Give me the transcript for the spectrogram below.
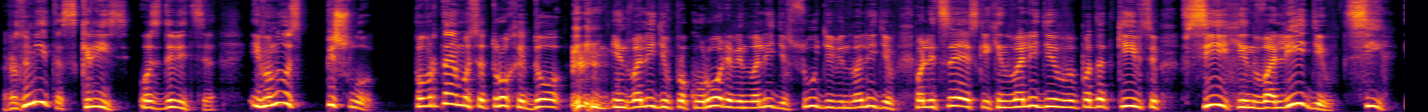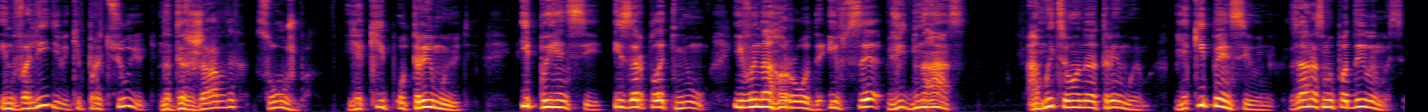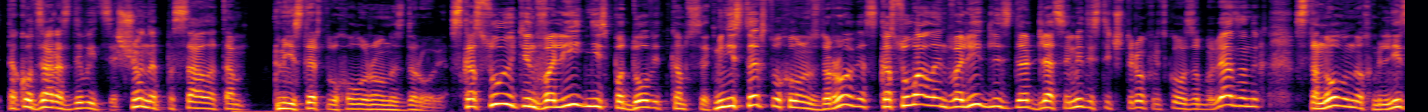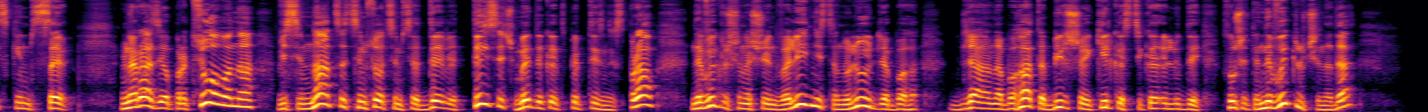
Розумієте? Скрізь. Ось дивіться. І воно ось пішло. Повертаємося трохи до інвалідів прокурорів, інвалідів суддів, інвалідів поліцейських, інвалідів податківців, всіх інвалідів, всіх інвалідів, які працюють на державних службах, які отримують і пенсії, і зарплатню, і винагороди, і все від нас. А ми цього не отримуємо. Які пенсії у них? Зараз ми подивимося. Так от зараз дивіться, що написало там Міністерство охорони здоров'я. Скасують інвалідність по довідкам СЕК. Міністерство охорони здоров'я скасувало інвалідність для- для 74 військовозобов'язаних, встановленого Хмельницьким СЕК. Наразі опрацьовано 18 779 тисяч медико-експертизних справ. Не виключено, що інвалідність анулюють для, бага... для набагато більшої кількості людей. Слушайте, не виключено, да?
